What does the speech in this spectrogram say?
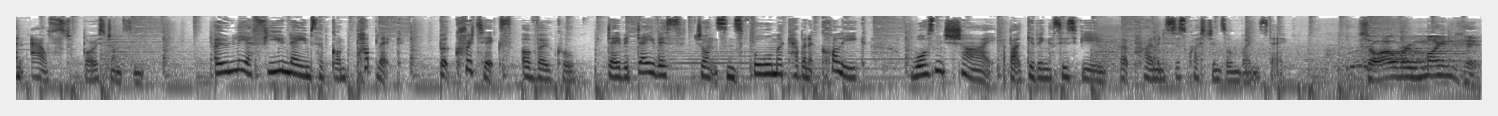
and oust Boris Johnson. Only a few names have gone public, but critics are vocal. David Davis, Johnson's former cabinet colleague, wasn't shy about giving us his view at Prime Minister's questions on Wednesday. So I'll remind him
